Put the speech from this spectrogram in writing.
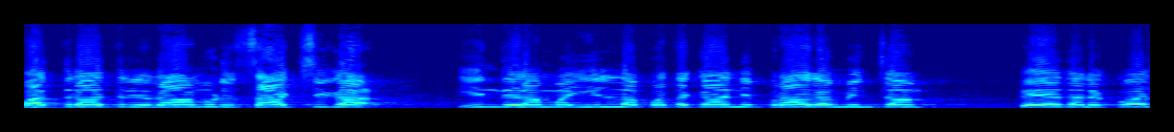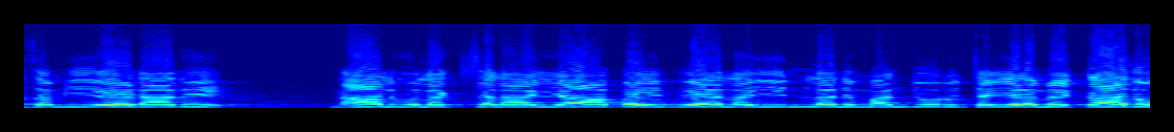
భద్రాద్రి రాముడు సాక్షిగా ఇందిరమ్మ ఇళ్ళ పథకాన్ని ప్రారంభించాం. పేదల కోసం ఈ ఏడాది నాలుగు లక్షల యాభై వేల ఇండ్లను మంజూరు చేయడమే కాదు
